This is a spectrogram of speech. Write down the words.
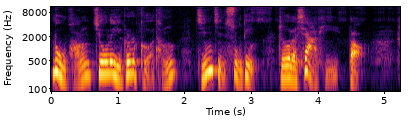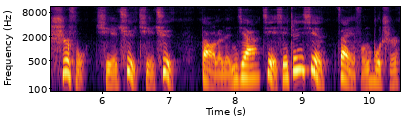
路旁揪了一根葛藤，紧紧束定，遮了下体，道。师傅，且去且去，到了人家借些针线，再缝不迟。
